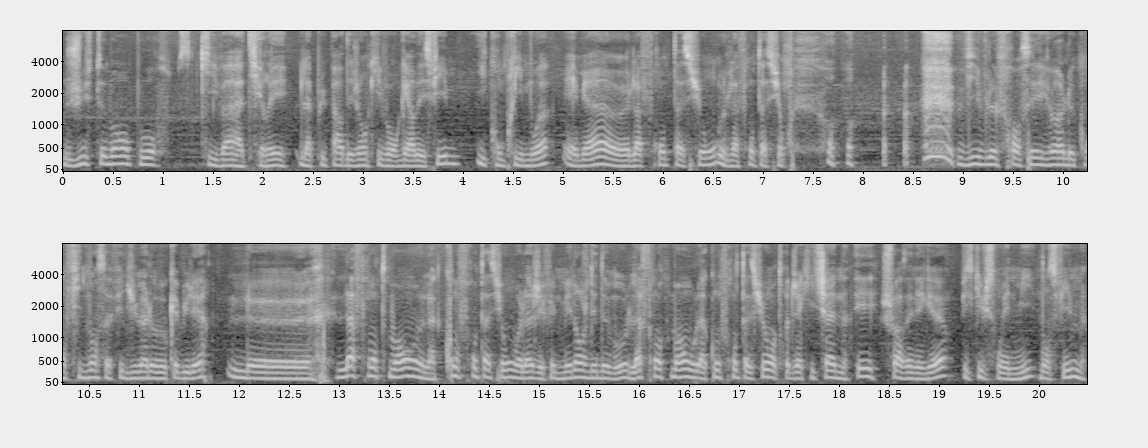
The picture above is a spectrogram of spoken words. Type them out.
justement pour ce qui va attirer la plupart des gens qui vont regarder ce film, y compris moi, eh bien, euh, l'affrontation, euh, l'affrontation. Vive le français, Oh, le confinement ça fait du mal au vocabulaire. L'affrontement, la confrontation, voilà, j'ai fait le mélange des deux mots, l'affrontement ou la confrontation entre Jackie Chan et Schwarzenegger, puisqu'ils sont ennemis dans ce film,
